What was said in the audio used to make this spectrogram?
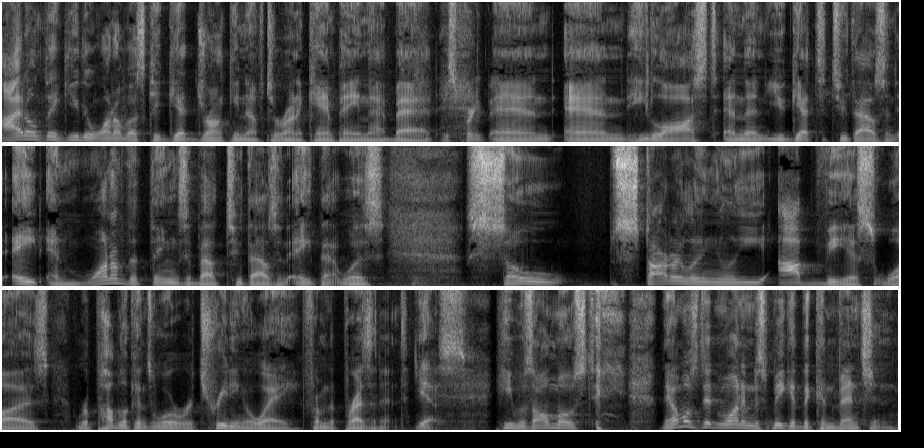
I don't think either one of us could get drunk enough to run a campaign that bad. It's pretty bad. And and he lost and then you get to 2008 and one of the things about 2008 that was so startlingly obvious was Republicans were retreating away from the president. yes, He was almost they almost didn't want him to speak at the convention.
